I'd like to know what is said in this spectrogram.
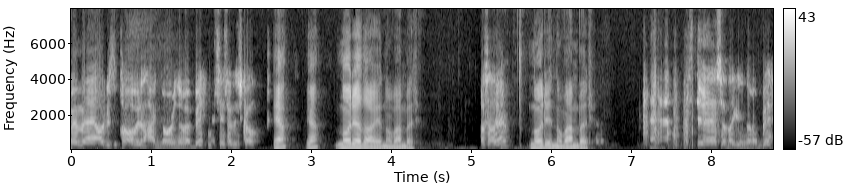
Men eh, jeg har lyst til å ta over en hangover i november. Syns jeg du skal. ja, ja. Når er det i november? Hva sa du? Når i november? Søndagen Søndag i november.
